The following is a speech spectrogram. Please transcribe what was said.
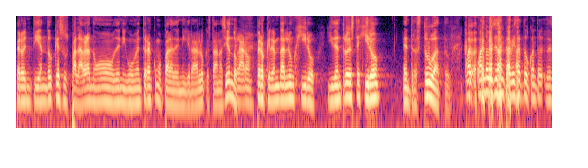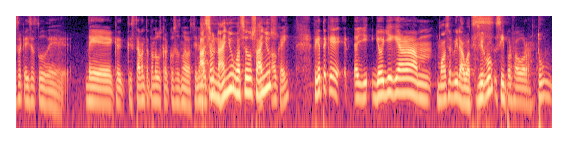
pero entiendo que sus palabras no de ningún momento eran como para denigrar lo que estaban haciendo. Claro. Pero querían darle un giro y dentro de este giro entras tú, vato. ¿Cu- ¿Cuándo viste esa entrevista tú? ¿Cuánto de eso que dices tú de, de que, que estaban tratando de buscar cosas nuevas? ¿Tiene Hace mucho? un año o hace dos años. Ok. Fíjate que eh, yo llegué a... um, ¿Me va a servir agua? ¿Te sirvo? Sí, por favor. Tú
